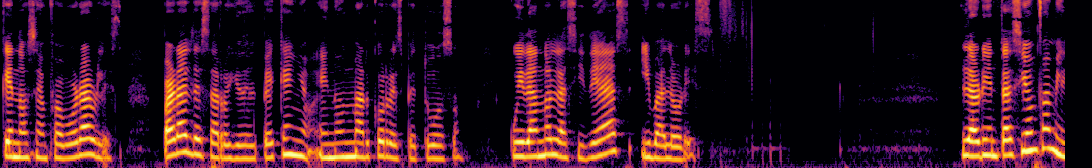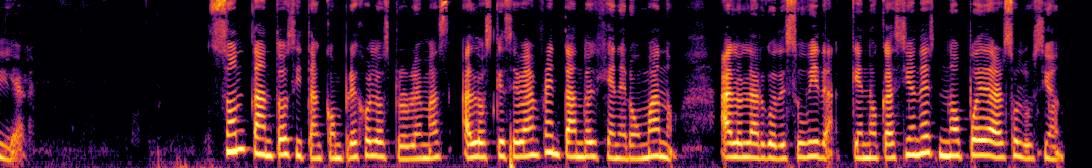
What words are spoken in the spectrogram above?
que no sean favorables para el desarrollo del pequeño en un marco respetuoso, cuidando las ideas y valores. La orientación familiar. Son tantos y tan complejos los problemas a los que se va enfrentando el género humano a lo largo de su vida, que en ocasiones no puede dar solución,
